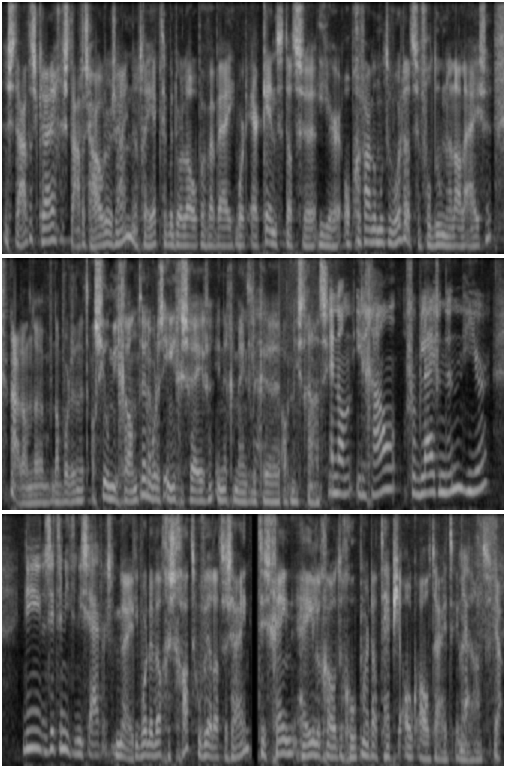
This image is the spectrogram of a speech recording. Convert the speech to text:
een status krijgen, statushouder zijn, een traject hebben doorlopen waarbij wordt erkend dat ze hier opgevangen moeten worden, dat ze voldoen aan alle eisen. Nou, dan, eh, dan worden het asielmigranten. En dan worden ze ingeschreven in de gemeentelijke administratie. En dan illegaal verblijvenden hier? Die zitten niet in die cijfers. Nee, die worden wel geschat hoeveel dat er zijn. Het is geen hele grote groep, maar dat heb je ook altijd inderdaad. ja.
